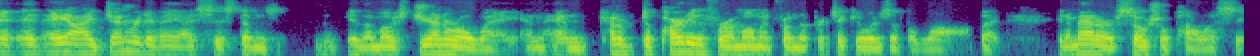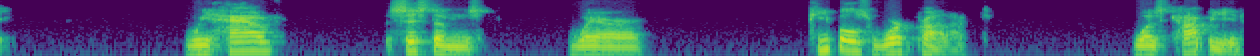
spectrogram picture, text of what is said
at AI, generative AI systems in the most general way and, and kind of departing for a moment from the particulars of the law, but in a matter of social policy. We have systems where people's work product was copied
